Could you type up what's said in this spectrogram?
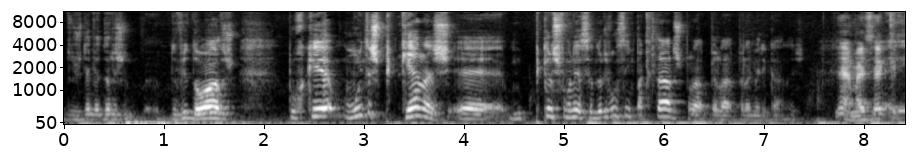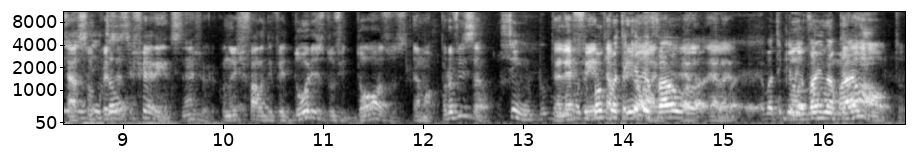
dos devedores duvidosos, porque muitas pequenas, é, pequenos fornecedores vão ser impactados pela, pela, pela Americanas. É, mas é que tá, são então, coisas diferentes, né, Júlio? Quando a gente fala de devedores duvidosos, é uma provisão. Sim, então ela é feita o banco vai ter que levar, ela, ela, vai ter que levar ainda mais. alto.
